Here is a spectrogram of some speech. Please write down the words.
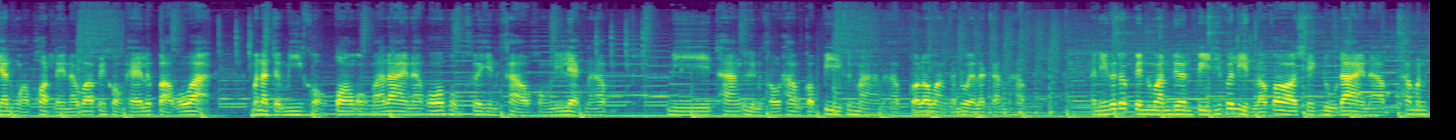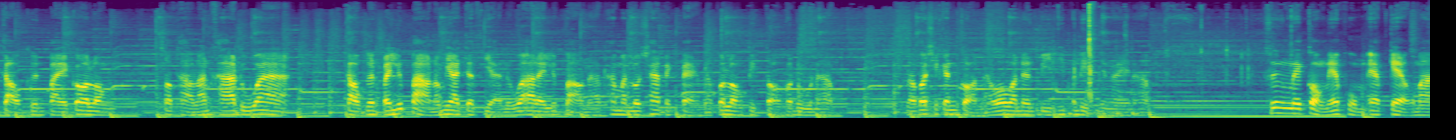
ยันหัวพอร์ตเลยนะว่าเป็นของแท้หรือเปล่าเพราะว่ามันอาจจะมีของปลอมออกมาได้นะ เพราะว่าผมเคยเห็นข่าวของรีแลกนะครับ มีทางอื่นเขาทำก๊อปปี้ขึ้นมานะครับ ก็ระวังกันด้วยแล้วกันนะครับ อันนี้ก็จะเป็นวันเดือนปีที่ผลิตแล้วก็เช็คดูได้นะครับ ถ้ามันเก่าเกินไปก็ลองสอบถามร้านค้าดูว่าเก่าเกินไปหรือเปล่าน้ำยาจะเสียหรือว่าอะไรหรือเปล่านะครับ ถ้ามันรสชาติแปลกๆนะก็ลองติดต่อเขาดูนะครับ เราก็เช็คกันก่อนนะว่าวันเดือนปีที่ผลิตยังไงนะครับ ซึ่งในกล่องนี้ผมแอบแกะออกมา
